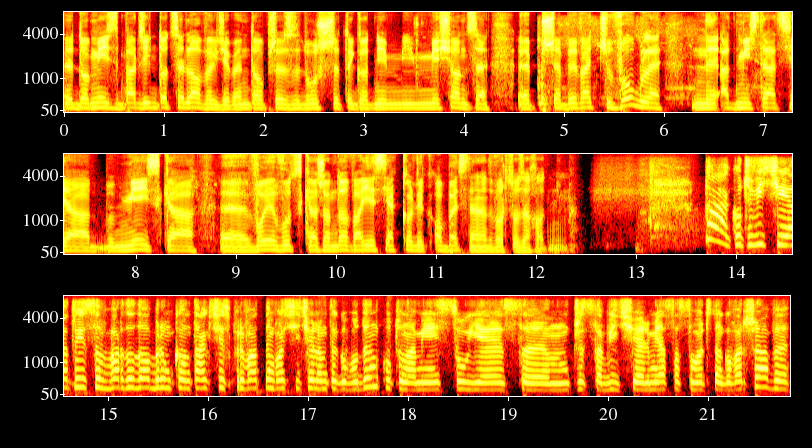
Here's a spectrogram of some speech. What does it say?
y, do miejsc bardziej docelowych, gdzie będą przez dłuższe tygodnie, mi- miesiące y, przebywać. Czy w ogóle administracja miejska, wojewódzka, rządowa jest jakkolwiek obecna na dworcu zachodnim? Tak, oczywiście ja tu jestem w bardzo dobrym kontakcie z prywatnym właścicielem tego budynku. Tu na miejscu jest em, przedstawiciel miasta stołecznego Warszawy,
